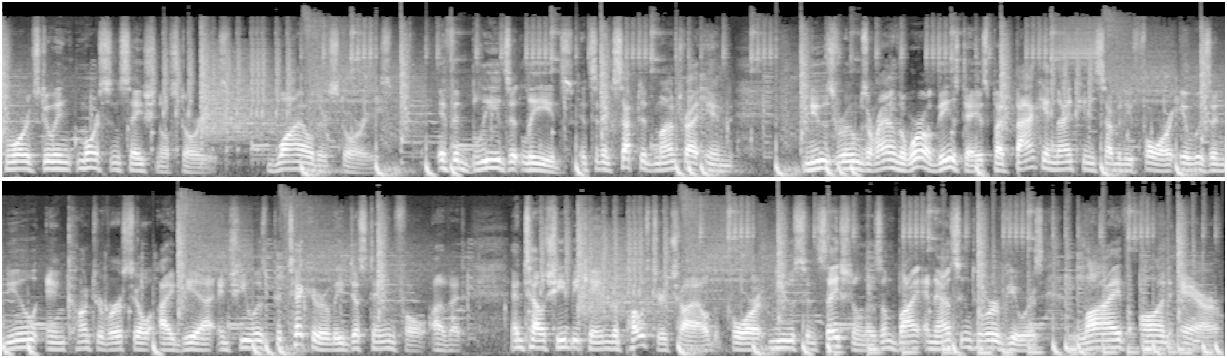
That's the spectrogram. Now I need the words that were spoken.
towards doing more sensational stories, wilder stories. If it bleeds, it leads. It's an accepted mantra in newsrooms around the world these days, but back in 1974, it was a new and controversial idea, and she was particularly disdainful of it until she became the poster child for new sensationalism by announcing to her viewers live on air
